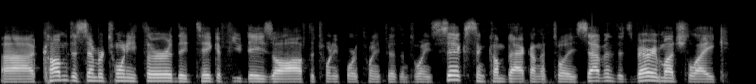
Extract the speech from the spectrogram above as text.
Uh, come December 23rd, they take a few days off, the 24th, 25th, and 26th, and come back on the 27th. It's very much like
